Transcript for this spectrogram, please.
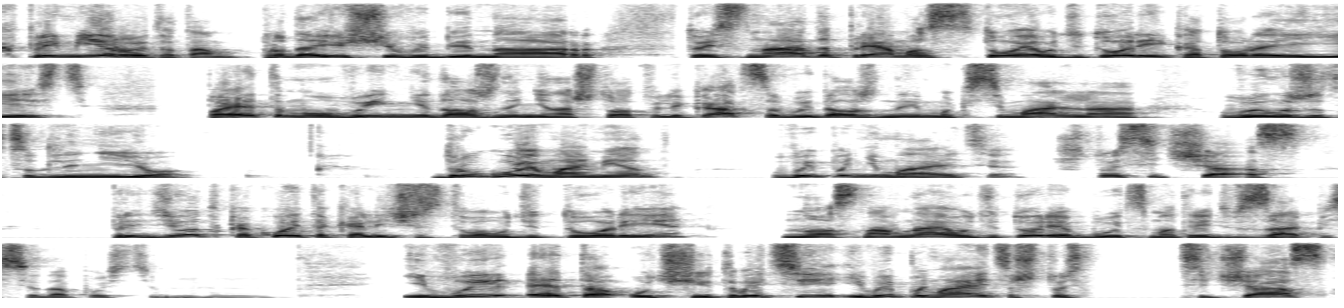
К примеру, это там продающий вебинар. То есть надо прямо с той аудиторией, которая есть. Поэтому вы не должны ни на что отвлекаться, вы должны максимально выложиться для нее. Другой момент. Вы понимаете, что сейчас придет какое-то количество аудитории, но основная аудитория будет смотреть в записи, допустим. Mm-hmm. И вы это учитываете, и вы понимаете, что сейчас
